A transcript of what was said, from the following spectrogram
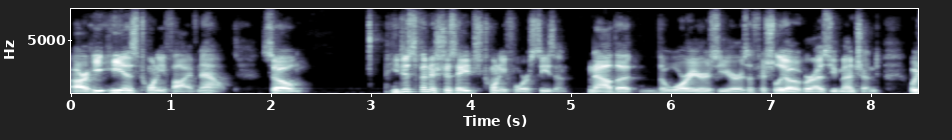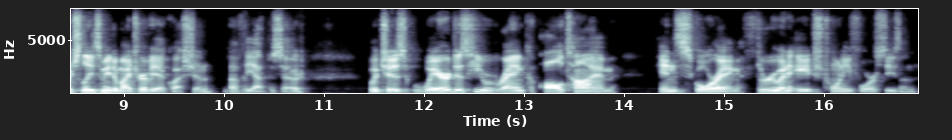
or he he is 25 now. So he just finished his age 24 season. Now that the Warriors' year is officially over, as you mentioned, which leads me to my trivia question of the episode, which is where does he rank all time in scoring through an age 24 season?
